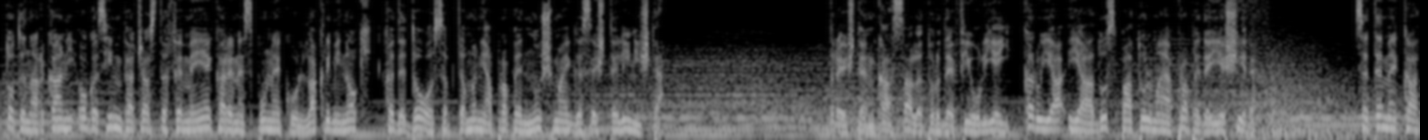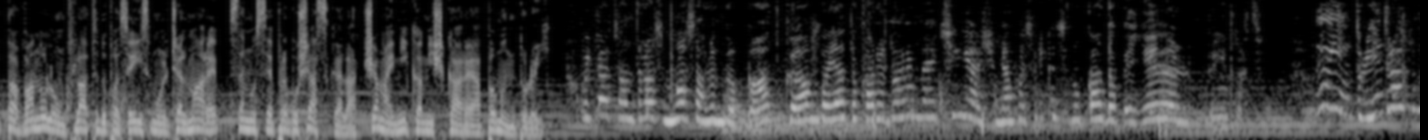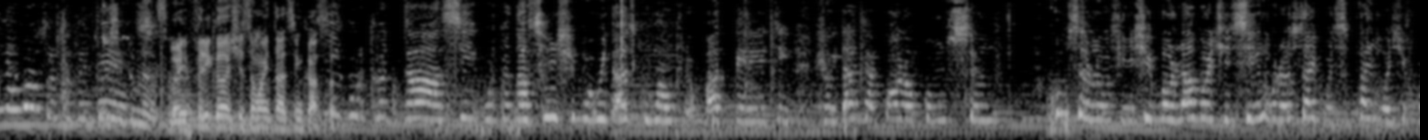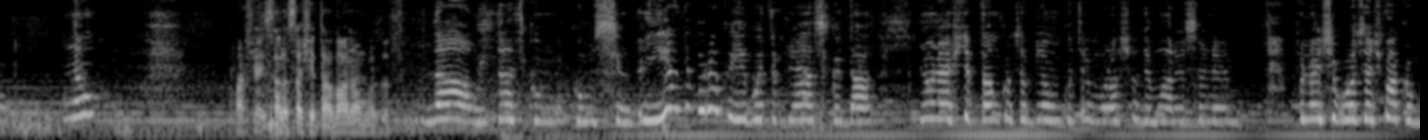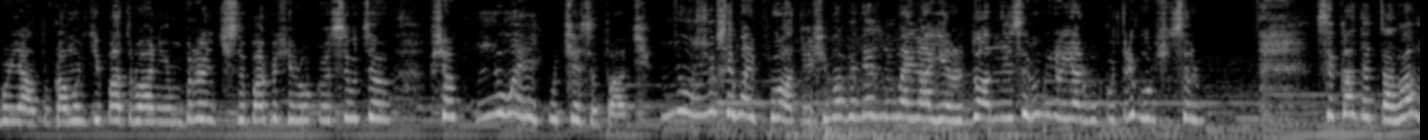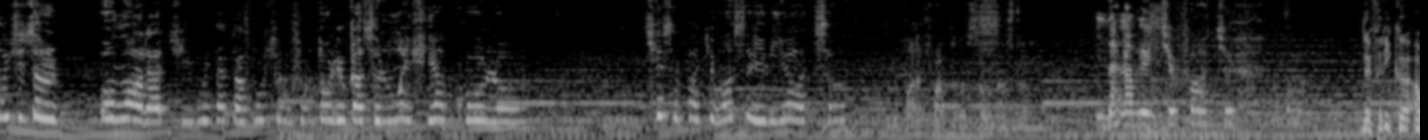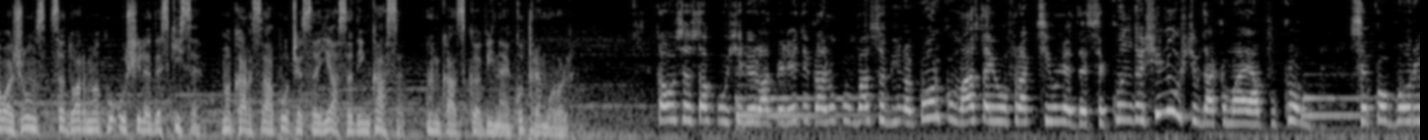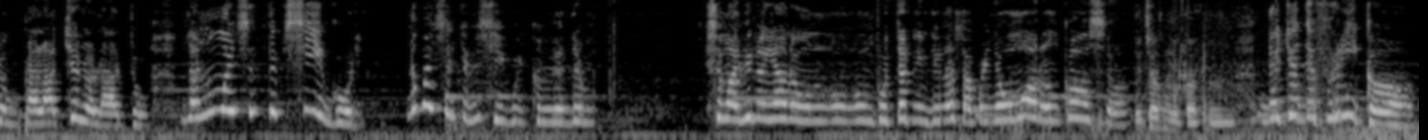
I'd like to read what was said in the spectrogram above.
Tot în Arcani o găsim pe această femeie care ne spune cu lacrimi în ochi că de două săptămâni aproape nu-și mai găsește liniștea. Trăiește în casă alături de fiul ei, căruia i-a adus patul mai aproape de ieșire. Se teme ca tavanul umflat după seismul cel mare să nu se prăbușească la cea mai mică mișcare a pământului. Uitați, am tras masa lângă pat, că am băiatul care doarme aici și mi-a fost frică să nu cadă pe el. Pe intrați. Nu intru, intrați dumneavoastră să vedeți. Vă e frică și să mai intrați în casă. Sigur că da, sigur că da, sunt și vă uitați cum au crăpat pereții și uitați acolo cum sunt. Cum să nu fii și bolnavă și singură, stai cu spaimă și cu... Nu? Așa e, s-a lăsat și tavanul, am văzut. Da, uitați cum, cum sunt. E adevărat că e bătrânească, dar nu ne așteptam că o să vină un cutremur așa de mare să ne... Până și o să-și facă băiatul, că am muncit patru ani în brânci să facă și el o căsuță și ac- nu mai ai cu ce să faci. Nu, așa nu se mai poate și mă gândesc numai la el, Doamne, să nu vină iar un cutremur și să-l... să cadă tavanul și să-l omoare aici. Uitați, a pus un furtoliu ca să nu mai fie acolo. Ce să facem? Asta e viața. Îmi pare foarte rău să aud asta. Dar n-avem ce face. De frică au ajuns să doarmă cu ușile deschise, măcar să apuce să iasă din casă, în caz că vine cu tremurul. Ca o să stau cu ușile la perete ca nu cumva să vină, că oricum asta e o fracțiune de secundă și nu știu dacă mai apucăm să coborâm ca la celălaltul. Dar nu mai suntem siguri. Nu mai suntem siguri când vedem să mai vină iară un, un, un puternic din ăsta, păi ne omoară în casă. De ce ați mutat? în- De ce de frică?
